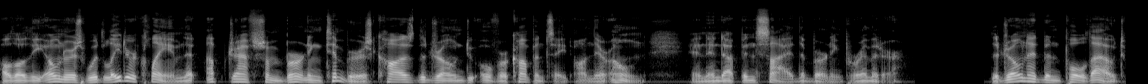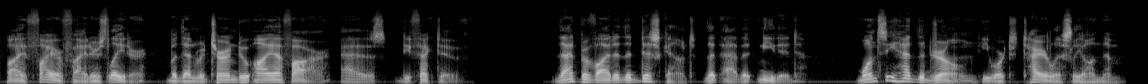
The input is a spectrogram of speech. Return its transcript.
although the owners would later claim that updrafts from burning timbers caused the drone to overcompensate on their own and end up inside the burning perimeter. The drone had been pulled out by firefighters later, but then returned to IFR as defective. That provided the discount that Abbott needed. Once he had the drone, he worked tirelessly on them,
